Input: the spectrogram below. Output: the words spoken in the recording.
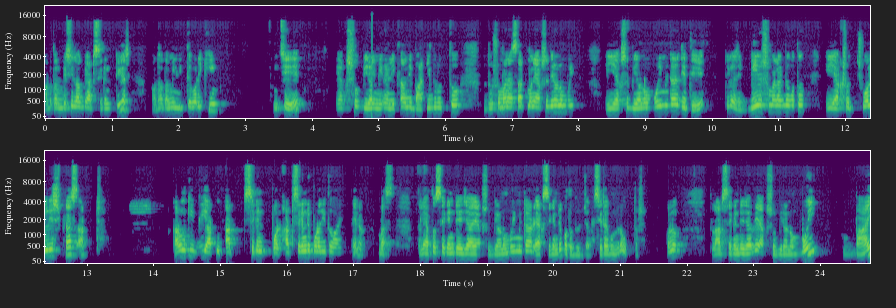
আরও তার বেশি লাগবে আট সেকেন্ড ঠিক আছে? অর্থাৎ আমি লিখতে পারি কি? যে একশো বিরানব্বই, এখানে লিখলাম যে বাকি দূরত্ব দুশো মাইনাস আট মানে একশো বিরানব্বই। এই একশো বিরানব্বই মিটার যেতে ঠিক আছে? বি এর সময় লাগবে কত? এই একশো চুয়াল্লিশ প্লাস আট। কারণ কি? বি আট আট সেকেন্ড আট সেকেন্ডে পরাজিত হয়, তাই না? বাস তাহলে এত সেকেন্ডে যায় একশো বিরানব্বই মিটার, এক সেকেন্ডে কত দূর যাবে সেটা বন্ধুরা উত্তর। হলো? তাহলে আট সেকেন্ডে যাবে একশো বিরানব্বই বাই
